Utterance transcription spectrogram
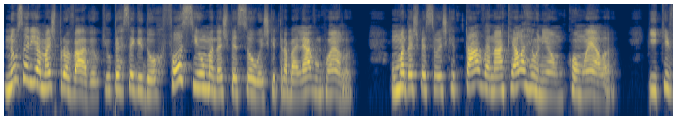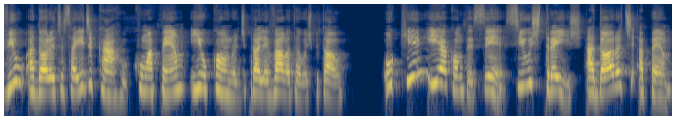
Não seria mais provável que o perseguidor fosse uma das pessoas que trabalhavam com ela? Uma das pessoas que estava naquela reunião com ela e que viu a Dorothy sair de carro com a Pam e o Conrad para levá-lo até o hospital? O que ia acontecer se os três, a Dorothy, a Pam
